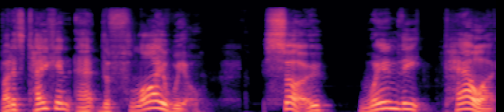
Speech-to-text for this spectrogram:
but it's taken at the flywheel. So when the power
